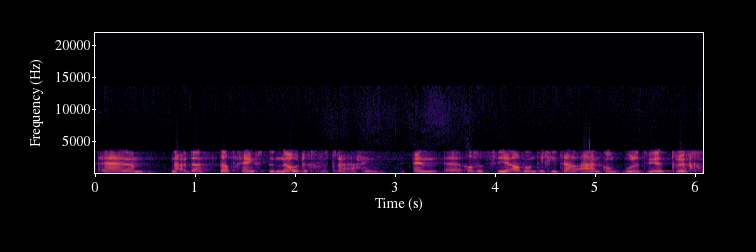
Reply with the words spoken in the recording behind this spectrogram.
Ehm, nou, dat, dat geeft de nodige vertraging. En uh, als het signaal dan digitaal aankomt, moet het weer terug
